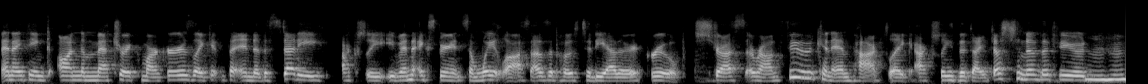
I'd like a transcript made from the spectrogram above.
and i think on the metric markers like at the end of the study actually even experienced some weight loss as opposed to the other group stress around food can impact like actually the digestion of the food mm-hmm.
